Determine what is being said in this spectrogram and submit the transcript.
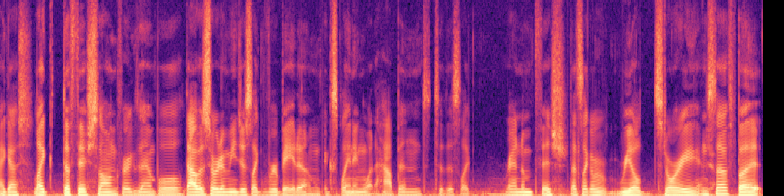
I guess. Like the fish song, for example, that was sort of me just like verbatim explaining what happened to this like random fish. That's like a real story and stuff, but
